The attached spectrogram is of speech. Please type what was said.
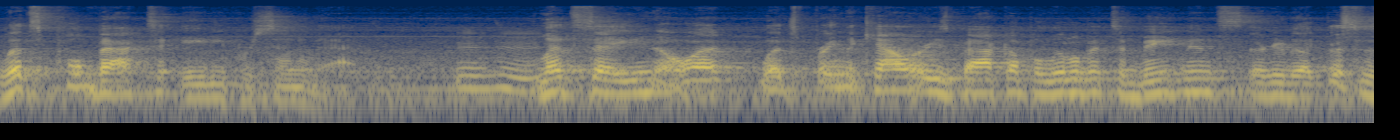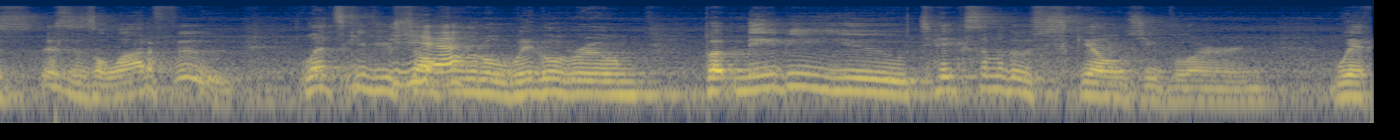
let's pull back to 80% of that. Mm-hmm. Let's say, you know what? Let's bring the calories back up a little bit to maintenance. They're gonna be like, this is this is a lot of food. Let's give yourself yeah. a little wiggle room. But maybe you take some of those skills you've learned with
